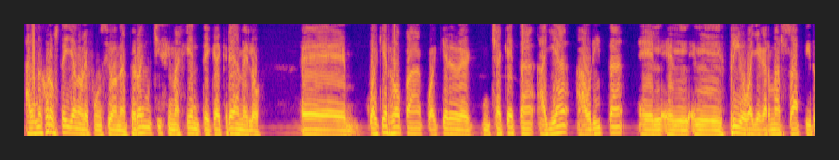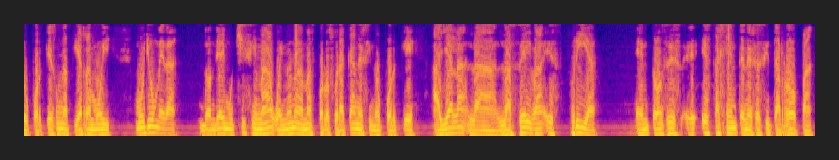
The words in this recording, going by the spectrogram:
a lo mejor a usted ya no le funciona, pero hay muchísima gente que créamelo, eh, cualquier ropa, cualquier eh, chaqueta, allá ahorita el, el, frío va a llegar más rápido porque es una tierra muy, muy húmeda, donde hay muchísima agua y no nada más por los huracanes, sino porque allá la, la, la selva es fría. Entonces, eh, esta gente necesita ropa.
